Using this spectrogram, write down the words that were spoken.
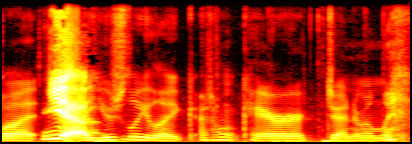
but Yeah. I usually like I don't care genuinely.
